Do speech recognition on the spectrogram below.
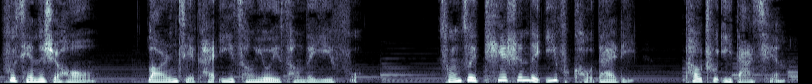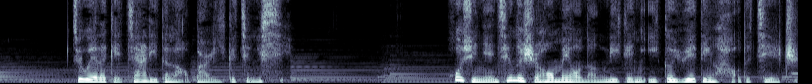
付钱的时候，老人解开一层又一层的衣服，从最贴身的衣服口袋里掏出一沓钱。就为了给家里的老伴儿一个惊喜。或许年轻的时候没有能力给你一个约定好的戒指，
